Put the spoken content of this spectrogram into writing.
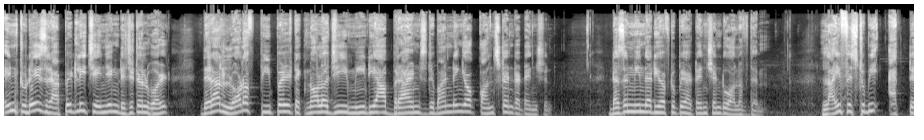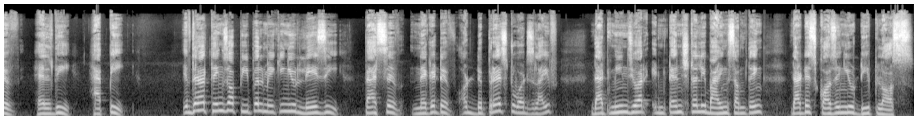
In today's rapidly changing digital world, there are a lot of people, technology, media, brands demanding your constant attention. Doesn't mean that you have to pay attention to all of them. Life is to be active, healthy, happy. If there are things or people making you lazy, passive, negative, or depressed towards life, that means you are intentionally buying something that is causing you deep loss.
